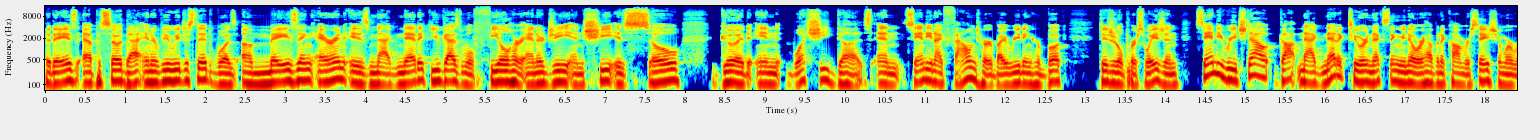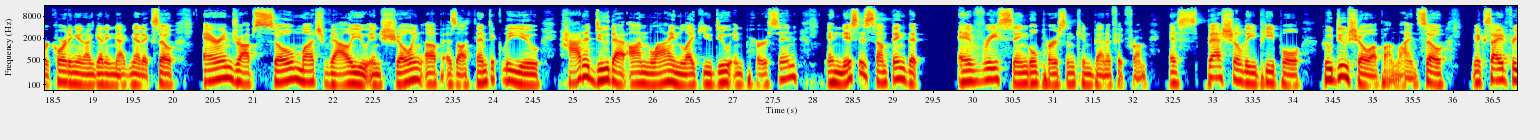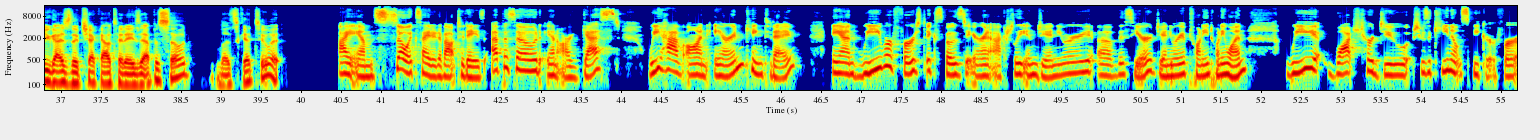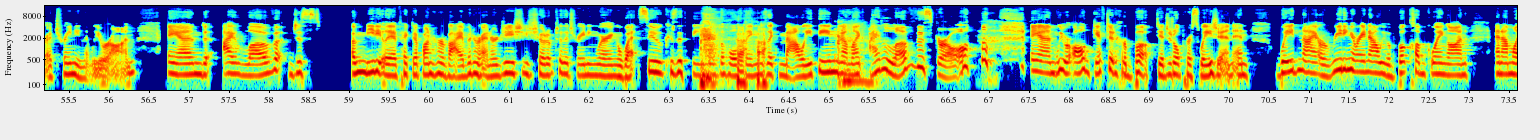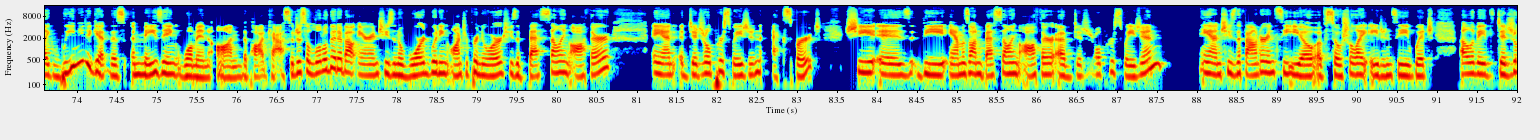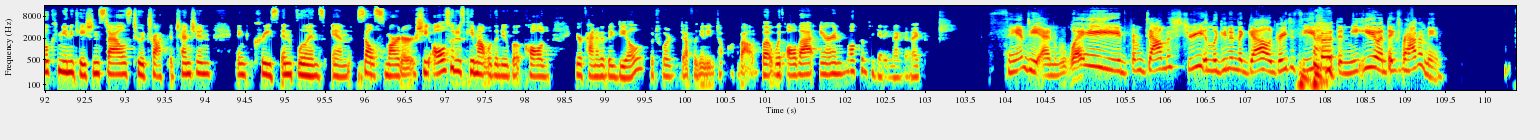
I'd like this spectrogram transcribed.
Today's episode, that interview we just did was amazing. Erin is magnetic. You guys will feel her energy and she is so good in what she does. And Sandy and I found her by reading her book digital persuasion. Sandy reached out, got magnetic to her. Next thing we know, we're having a conversation. We're recording it on getting magnetic. So Erin drops so much value in showing up as authentically you, how to do that online like you do in person. And this is something that every single person can benefit from, especially people who do show up online. So excited for you guys to check out today's episode. Let's get to it. I am so excited about today's episode and our guest. We have on Erin King today. And we were first exposed to Erin actually in January of this year, January of 2021. We watched her do, she was a keynote speaker for a training that we were on. And I love just immediately I picked up on her vibe and her energy. She showed up to the training wearing a wetsuit because the theme of the whole thing was like Maui themed. And I'm like, I love this girl. and we were all gifted her book, Digital Persuasion. And Wade and I are reading it right now. We have a book club going on. And I'm like, we need to get this amazing woman on the podcast. So just a little bit about Erin. She's an award winning entrepreneur. She's a best selling author and a digital persuasion expert. She is the Amazon best-selling author of Digital Persuasion. And she's the founder and CEO of Socialite Agency, which elevates digital communication styles to attract attention, increase influence, and sell smarter. She also just came out with a new book called You're Kind of a Big Deal, which we're definitely going to need to talk about. But with all that, Erin, welcome to Getting Magnetic. Sandy and Wade from down the street in Laguna Niguel. Great to see you both and meet you, and thanks for having me.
